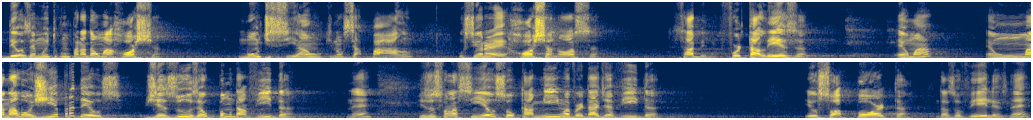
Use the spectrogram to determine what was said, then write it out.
Deus é muito comparado a uma rocha, Monte Sião, que não se abalam. O Senhor é rocha nossa, sabe? Fortaleza. É uma, é uma analogia para Deus. Jesus é o pão da vida, né? Jesus fala assim: Eu sou o caminho, a verdade e a vida. Eu sou a porta das ovelhas, né?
